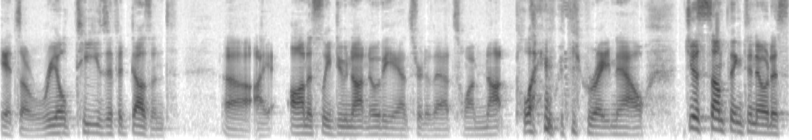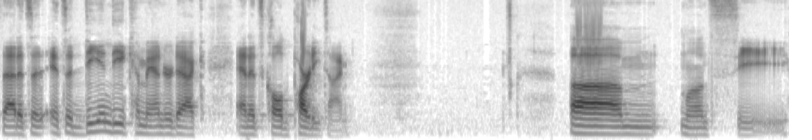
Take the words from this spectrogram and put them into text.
It's a real tease if it doesn't. Uh, I honestly do not know the answer to that, so I'm not playing with you right now. Just something to notice that it's a it's a D&D commander deck, and it's called Party Time. Um, let's see.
